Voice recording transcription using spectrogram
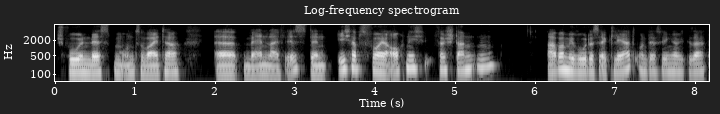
schwulen Lesben und so weiter äh, Vanlife ist. Denn ich habe es vorher auch nicht verstanden, aber mir wurde es erklärt und deswegen habe ich gesagt,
